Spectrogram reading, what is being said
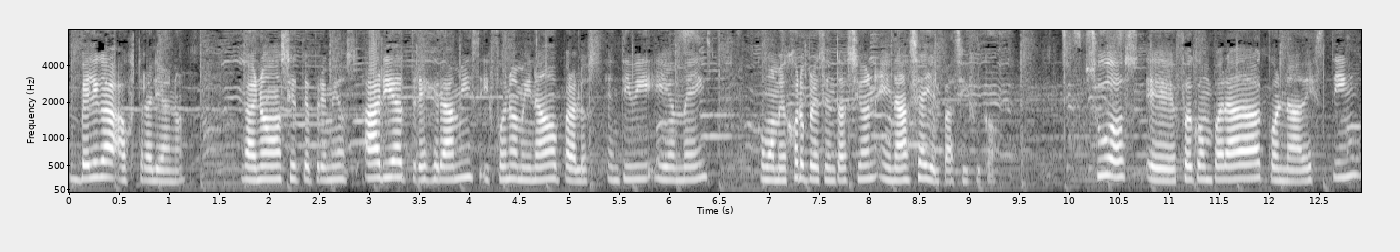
belga-australiano. Ganó 7 premios ARIA, 3 Grammys y fue nominado para los MTV EMAs como mejor presentación en Asia y el Pacífico. Su voz eh, fue comparada con la de Sting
